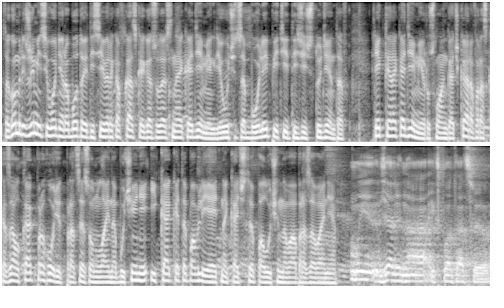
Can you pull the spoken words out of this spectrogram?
В таком режиме сегодня работает и Северокавказская государственная академия, где учатся более 5000 студентов. Ректор академии Руслан Гачкаров рассказал, как проходит процесс онлайн-обучения и как это повлияет на качество полученного образования. Мы взяли на эксплуатацию,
